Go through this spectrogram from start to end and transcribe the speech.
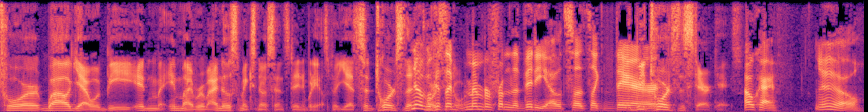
Toward. Well, yeah, it would be in my, in my room. I know this makes no sense to anybody else, but yeah, so towards the No, towards because the I door. remember from the video, so it's like there. It'd be towards the staircase. Okay. Ew.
